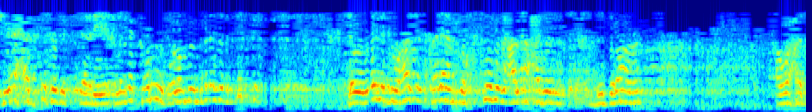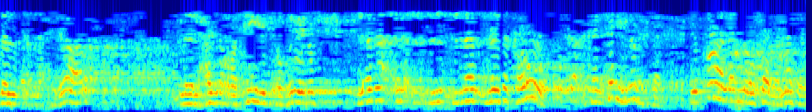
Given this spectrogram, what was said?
في أحد كتب التاريخ لذكروه ولو من باب الذكر. لو وجدوا هذا الكلام مكتوبا على أحد الجدران أو أحد الأحجار من الحجر الرشيد أو غيره لذكروه كشيء يذكر. يقال أنه كذا مثلا.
